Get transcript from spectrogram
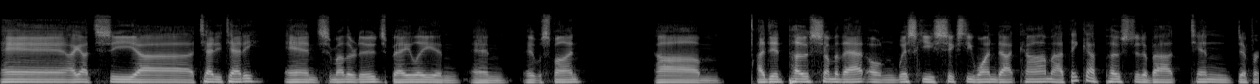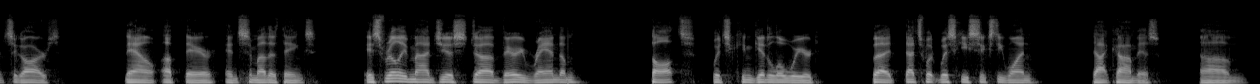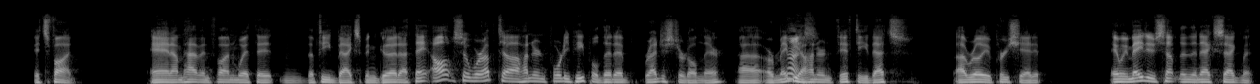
and I got to see uh, Teddy Teddy and some other dudes, Bailey, and and it was fun. Um, I did post some of that on whiskey61.com. I think I've posted about 10 different cigars now up there and some other things. It's really my just uh, very random thoughts, which can get a little weird, but that's what whiskey61.com is. Um, it's fun and I'm having fun with it, and the feedback's been good. I think also we're up to 140 people that have registered on there, uh, or maybe Nice. 150. That's I really appreciate it, and we may do something in the next segment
